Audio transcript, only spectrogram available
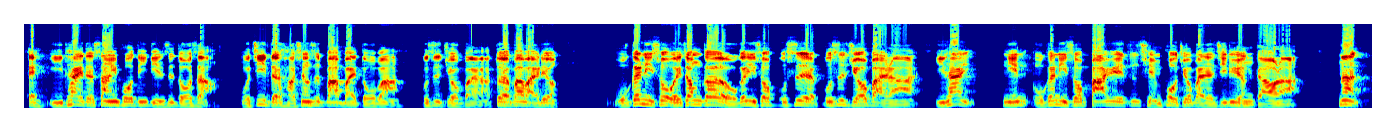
哎，以太的上一波低点是多少？我记得好像是八百多吧，不是九百啊，对啊，八百六。我跟你说，伟忠哥，我跟你说，不是不是九百啦，以太年，我跟你说，八月之前破九百的几率很高啦。那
